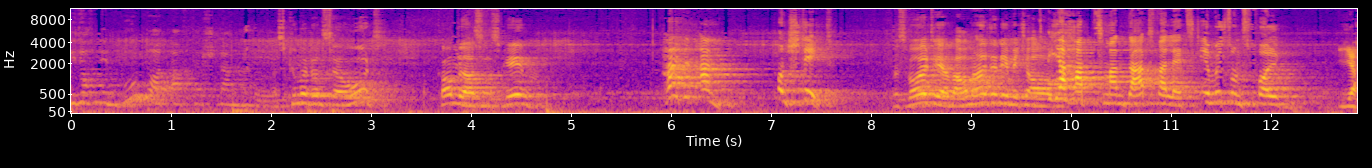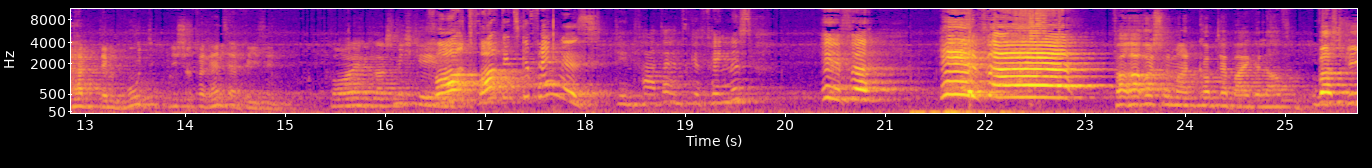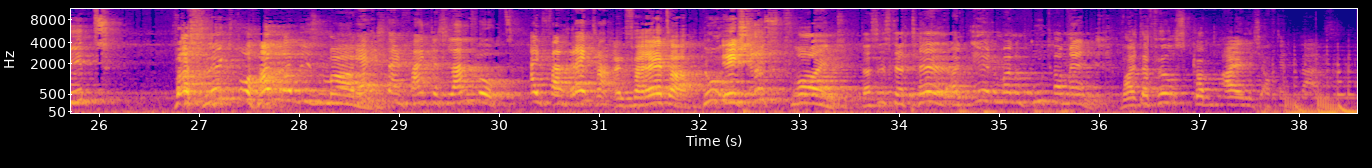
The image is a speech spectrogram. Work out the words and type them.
Sieh doch den Huhn dort auf der Stange. Was kümmert uns der Hut? Komm, lass uns gehen. Haltet an und steht. Was wollt ihr? Warum haltet ihr mich auf? Ihr habt's Mandat verletzt. Ihr müsst uns folgen. Ihr habt dem Hut nicht Referenz erwiesen. Freund, lass mich gehen. Fort, fort ins Gefängnis. Den Vater ins Gefängnis? Hilfe! Hilfe! Pfarrer Rösselmann kommt herbeigelaufen. Was gibt's? Was legst du Hand an diesen Mann? Er ist ein Feind des Landvogts, ein Verräter. Ein Verräter. Du ich. Christfreund, das ist der Tell, ein Ehrenmann und guter Mensch. Walter Fürst kommt eilig auf den Platz.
